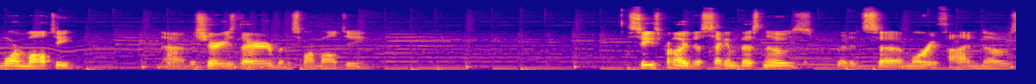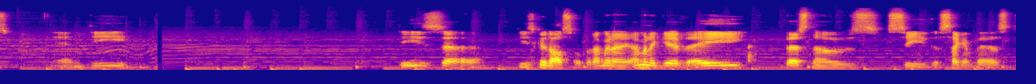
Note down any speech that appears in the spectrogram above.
more malty. Uh, the sherry's there, but it's more malty. C is probably the second best nose, but it's a more refined nose. And D, D's uh, D's good also, but I'm gonna I'm gonna give A best nose, C the second best,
